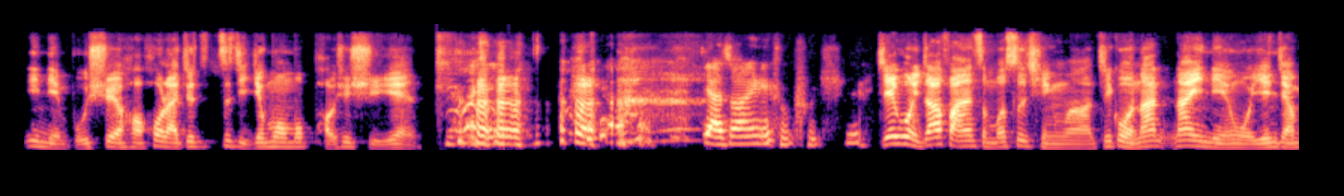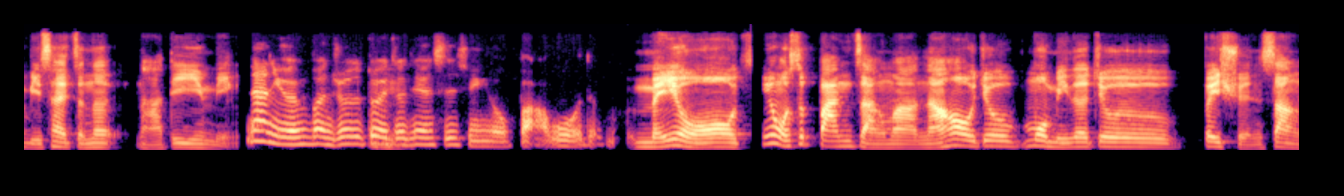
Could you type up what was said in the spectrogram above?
一脸不屑哈，后来就自己就默默跑去许愿，假装一脸不屑。结果你知道发生什么事情吗？结果那那一年我演讲比赛真的拿第一名。那你原本就是对这件事情有把握的吗？没有哦，因为我是班长嘛，然后就莫名的就。被选上，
